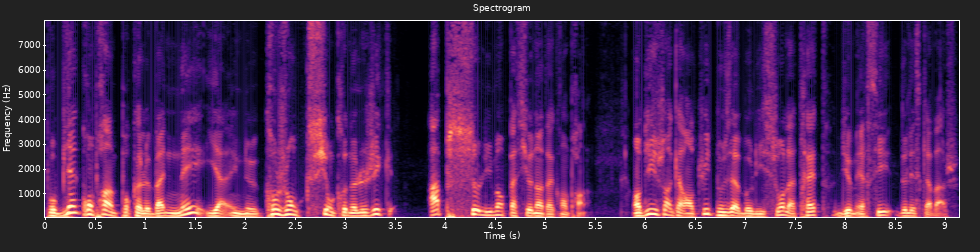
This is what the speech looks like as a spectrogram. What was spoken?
pour bien comprendre pourquoi le bagne naît, il y a une conjonction chronologique absolument passionnante à comprendre. En 1848, nous abolissons la traite, Dieu merci, de l'esclavage.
